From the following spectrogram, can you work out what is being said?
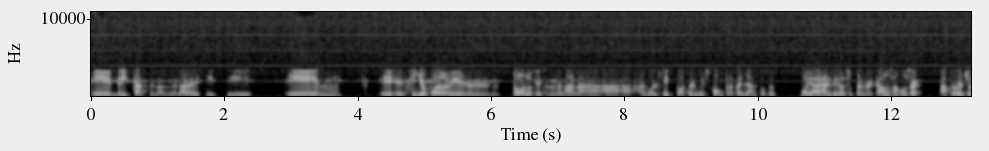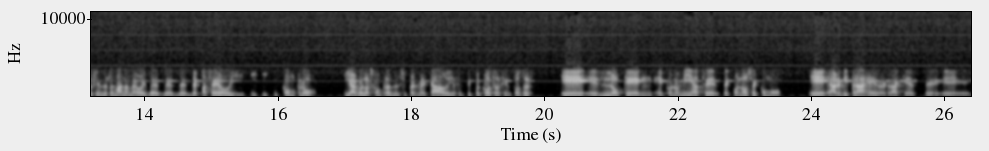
eh, brincárselas, ¿verdad? Eh, si, si, em, eh, si yo puedo ir todos los fines de semana a, a, Golfito a hacer mis compras allá, entonces voy a dejar de ir al supermercado en San José. Aprovecho el fin de semana, me voy de, de, paseo y, y, compro y hago las compras del supermercado y ese tipo de cosas. Y entonces eh, lo que en economía se, se conoce como eh, arbitraje, ¿verdad? Que es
